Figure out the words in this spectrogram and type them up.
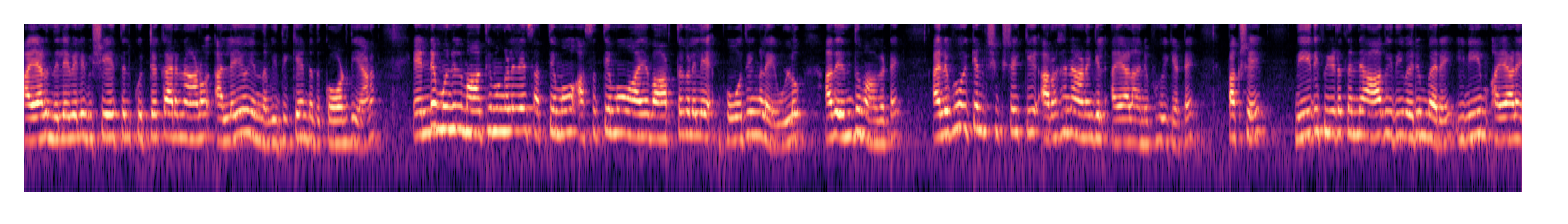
അയാൾ നിലവിലെ വിഷയത്തിൽ കുറ്റക്കാരനാണോ അല്ലയോ എന്ന് വിധിക്കേണ്ടത് കോടതിയാണ്. എന്റെ മുന്നിൽ മാധ്യമങ്ങളിലെ സത്യമോ അസത്യമോ ആയ വാർത്തകളിലെ ബോധ്യങ്ങളേ ഉള്ളൂ. അതെന്തുമാകട്ടെ? അനുഭവിക്കേണ്ട ശിക്ഷയ്ക്ക് അർഹനാണെങ്കിൽ അയാൾ അനുഭവിക്കട്ടെ. പക്ഷേ നീതിപീഠത്തിന്റെ ആ വിധി വരും വരെ ഇനിയും അയാളെ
